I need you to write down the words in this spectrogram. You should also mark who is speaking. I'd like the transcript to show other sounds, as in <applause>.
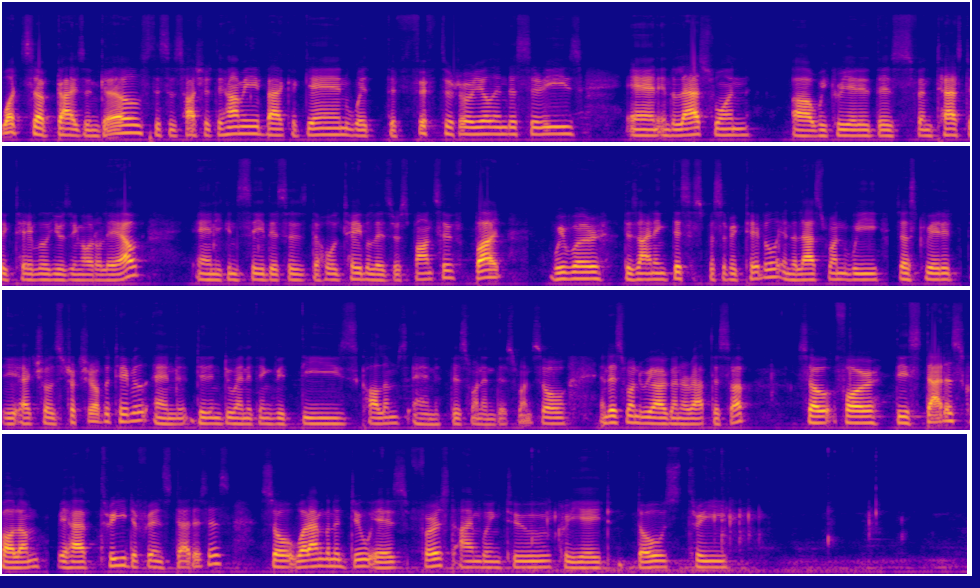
Speaker 1: What's up guys and girls, this is Hashir Tihami back again with the fifth tutorial in this series. And in the last one uh, we created this fantastic table using auto layout. And you can see this is the whole table is responsive but we were designing this specific table. In the last one we just created the actual structure of the table and didn't do anything with these columns and this one and this one. So in this one we are going to wrap this up so for the status column we have three different statuses. So what I'm going to do is first I'm going to create those three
